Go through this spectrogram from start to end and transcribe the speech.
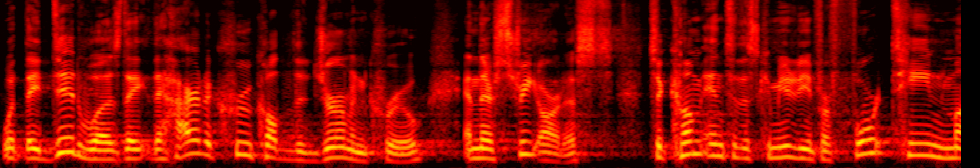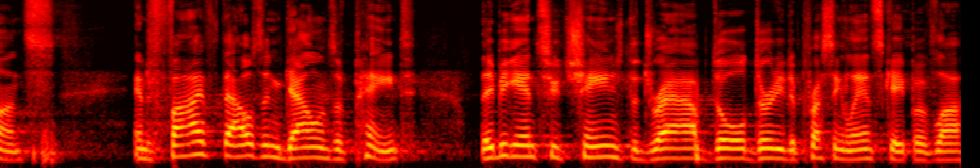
what they did was they, they hired a crew called the Germen crew and their street artists to come into this community. And for 14 months and 5,000 gallons of paint, they began to change the drab, dull, dirty, depressing landscape of La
